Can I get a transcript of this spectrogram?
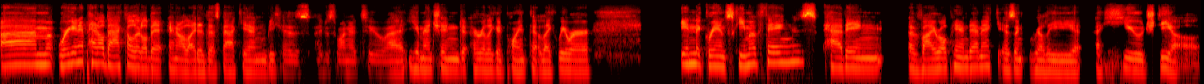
Um, we're going to pedal back a little bit and I'll edit this back in because I just wanted to. Uh, you mentioned a really good point that, like, we were in the grand scheme of things, having a viral pandemic isn't really a huge deal.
